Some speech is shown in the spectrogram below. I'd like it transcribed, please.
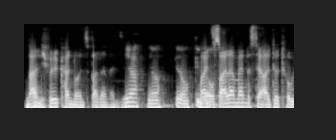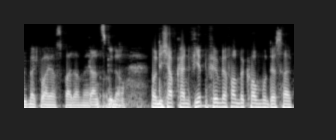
nein, ich will keinen neuen Spider-Man sehen. Ja, ja, genau. Mein auch so. Spider-Man ist der alte Tobey Maguire Spider-Man. Ganz und, genau. Und ich habe keinen vierten Film davon bekommen und deshalb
